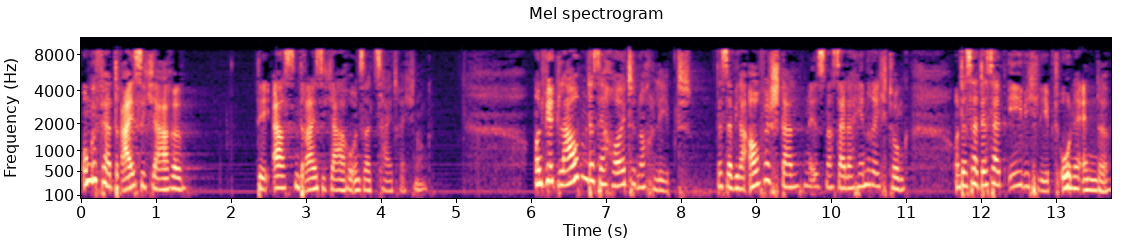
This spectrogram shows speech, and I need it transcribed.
ungefähr 30 Jahre, die ersten 30 Jahre unserer Zeitrechnung. Und wir glauben, dass er heute noch lebt, dass er wieder auferstanden ist nach seiner Hinrichtung und dass er deshalb ewig lebt, ohne Ende.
